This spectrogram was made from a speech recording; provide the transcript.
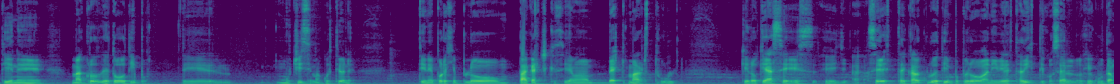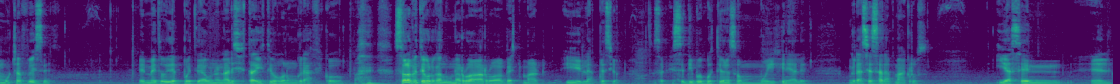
tiene macros de todo tipo, de muchísimas cuestiones. Tiene, por ejemplo, un package que se llama Benchmark Tool, que lo que hace es eh, hacer este cálculo de tiempo, pero a nivel estadístico. O sea, lo ejecuta muchas veces el método y después te da un análisis estadístico con un gráfico, solamente colocando una arroba, arroba benchmark y la expresión. Entonces, ese tipo de cuestiones son muy geniales gracias a las macros. Y hacen el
